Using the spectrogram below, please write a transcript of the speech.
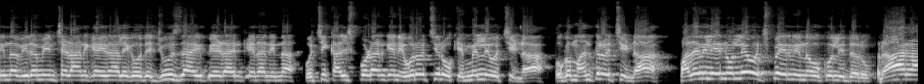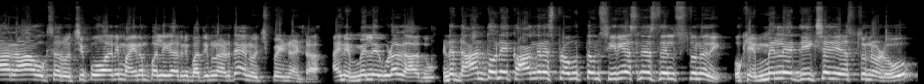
నిన్న విరమించడానికైనా లేకపోతే జ్యూస్ తాగిపోయడానికైనా నిన్న వచ్చి కలిసిపోవడానికైనా ఎవరు వచ్చిరు? ఒక ఎమ్మెల్యే వచ్చిండా? ఒక మంత్రి వచ్చిండా? పదవి లేని వాళ్ళే వచ్చిపోయారు నిన్న ఒకళ్ళిద్దరు రా రా రా ఒకసారి వచ్చిపో అని మైనంపల్లి గారిని బతిమలాడితే ఆయన వచ్చిపోయిందంట ఆయన ఎమ్మెల్యే కూడా కాదు. అంటే దాంతోనే కాంగ్రెస్ ప్రభుత్వం సీరియస్నెస్ తెలుస్తున్నది. ఒక ఎమ్మెల్యే దీక్ష చేస్తున్నాడు.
